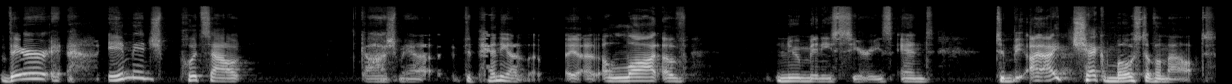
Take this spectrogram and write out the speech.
Their image puts out, gosh, man, depending on a, a lot of new miniseries, and to be, I, I check most of them out,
